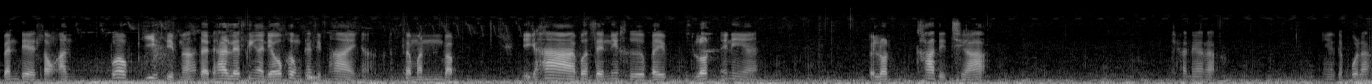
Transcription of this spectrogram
แบนเดดสองอันเพิ่มยี่สิบนะ แต่ถ้าเลสซิ่งอันเดียวก็เพิ่มแค่สิบห้าเองอะ แต่มันแบบอีกห้าเปอร์เซ็นต์นี่คือไปลดไอ้นี่ไงไปลดค่าติดเชื้อ แค่นี้แหละนี่จะพูดละ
